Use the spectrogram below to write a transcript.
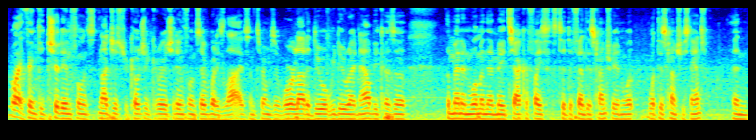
Well, I think it should influence not just your coaching career; it should influence everybody's lives in terms of we're allowed to do what we do right now because of the men and women that made sacrifices to defend this country and what, what this country stands for. And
